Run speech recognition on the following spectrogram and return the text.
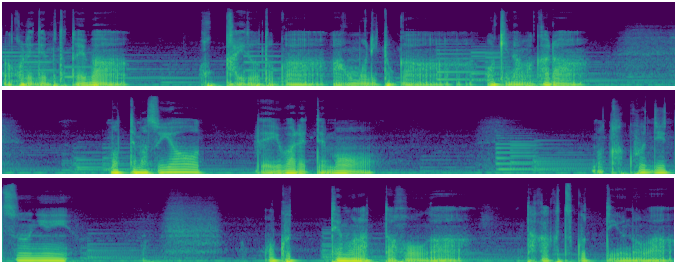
まあ、これでも例えば北海道とか青森とか沖縄から持ってますよって言われても、まあ、確実に送ってもらった方が高くつくっていうのは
